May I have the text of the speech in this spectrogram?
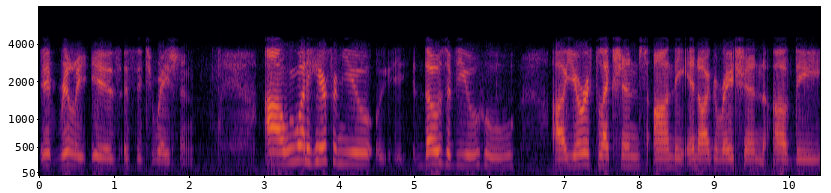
It really is a situation. Uh, we want to hear from you, those of you who uh, your reflections on the inauguration of the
